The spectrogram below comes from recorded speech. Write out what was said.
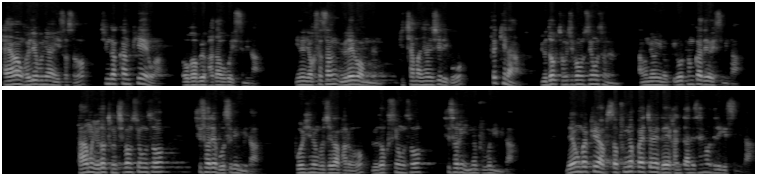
다양한 권리 분야에 있어서 심각한 피해와 억압을 받아오고 있습니다. 이는 역사상 유례가 없는 비참한 현실이고 특히나 유덕 정치범 수용소는 악명이 높기로 평가되어 있습니다. 다음은 유덕 정치범 수용소 시설의 모습입니다. 보이시는 부지가 바로 유덕 수용소 시설이 있는 부분입니다. 내용 발표에 앞서 풍력 발전에 대해 간단히 설명드리겠습니다.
